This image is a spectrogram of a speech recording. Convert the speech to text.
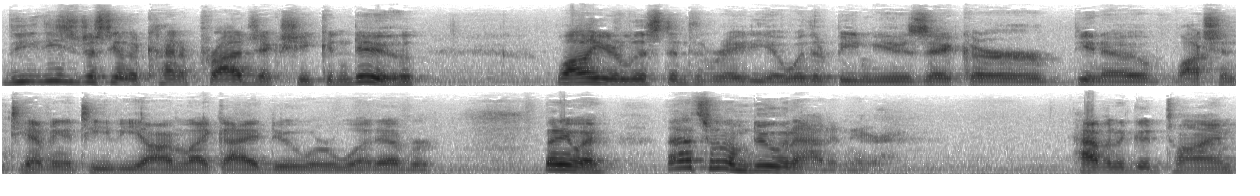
these are just the other kind of projects you can do while you're listening to the radio, whether it be music or, you know, watching, having a TV on like I do or whatever. But anyway, that's what I'm doing out in here. Having a good time,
